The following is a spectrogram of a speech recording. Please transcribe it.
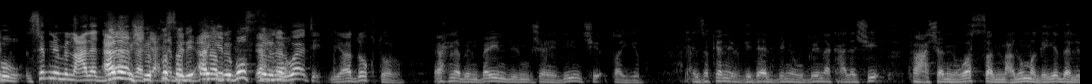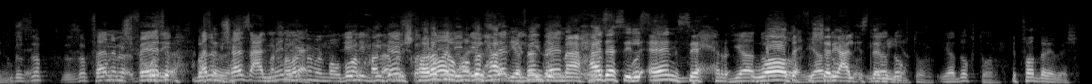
فوق سيبني من على دماغك. مش في إحنا القصة دي، بنبين- ببص إحنا دلوقتي يا دكتور إحنا بنبين للمشاهدين شيء طيب. إذا كان الجدال بيني وبينك على شيء فعشان نوصل معلومة جيدة للمشاهد. بالظبط بالظبط. فأنا مش فارق. أنا مش هزعل منك. خرجنا من موضوع الجدال- مش خرجنا من موضوع الحلقة. يا فندم ما حدث الآن سحر واضح في الشريعة الاسلاميه يا دكتور يا دكتور. اتفضل يا باشا.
